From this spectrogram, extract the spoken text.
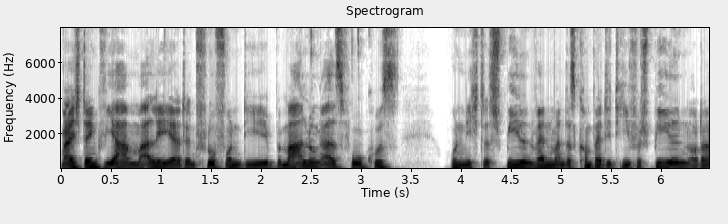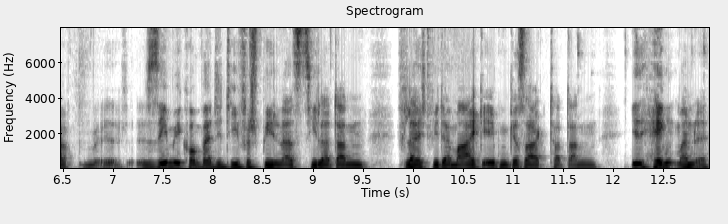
Weil ich denke, wir haben alle eher den Fluff und die Bemalung als Fokus und nicht das Spielen. Wenn man das kompetitive Spielen oder äh, semi-kompetitive Spielen als Ziel hat, dann vielleicht, wie der Mike eben gesagt hat, dann hängt man, äh,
